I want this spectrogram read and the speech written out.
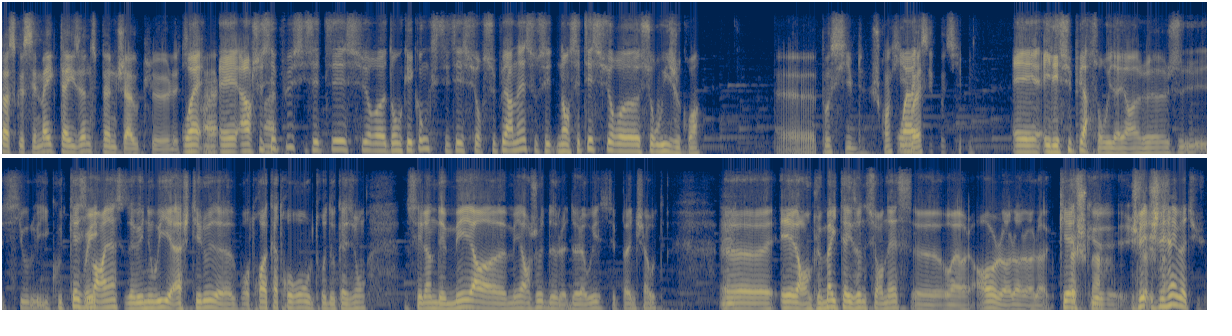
parce que c'est Mike Tyson's Punch Out, le, le titre. Ouais. Ouais. Et alors je Ouais. sais plus si c'était sur euh, Donkey Kong, si c'était sur Super NES ou c'est- non, c'était sur euh, sur Wii, je crois. Euh, possible. Je crois qu'il Ouais. ouais, c'est possible. Et, et il est super sur Wii d'ailleurs. Si il coûte quasiment Oui. rien. Si vous avez une Wii, achetez-le euh, pour 3-4 euros ou le truc d'occasion. C'est l'un des meilleurs euh, meilleurs jeux de, la- de la Wii, c'est Punch Out. Mm. Euh, et alors donc, le Mike Tyson sur NES, euh, ouais, oh là là là là, qu'est-ce que je l'ai jamais battu.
